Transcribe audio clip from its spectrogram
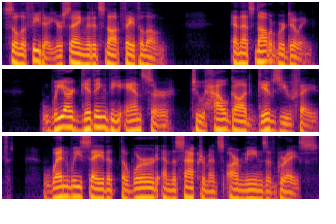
sola fide. You're saying that it's not faith alone. And that's not what we're doing. We are giving the answer to how God gives you faith when we say that the Word and the sacraments are means of grace.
